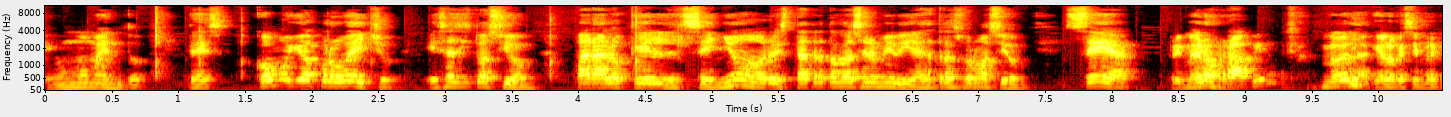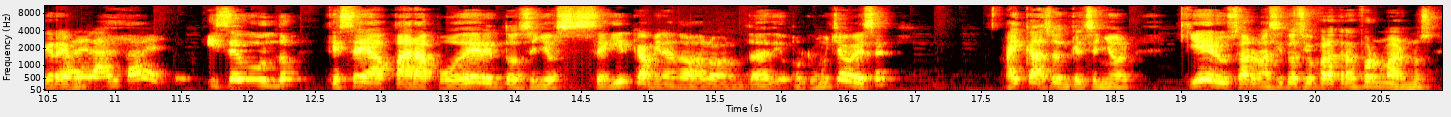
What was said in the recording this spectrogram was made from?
en un momento, entonces, ¿cómo yo aprovecho esa situación para lo que el Señor está tratando de hacer en mi vida, esa transformación, sea primero rápido, ¿no verdad? Que es lo que siempre queremos. Adelantar. Y segundo, que sea para poder entonces yo seguir caminando bajo la voluntad de Dios. Porque muchas veces hay casos en que el Señor quiere usar una situación para transformarnos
